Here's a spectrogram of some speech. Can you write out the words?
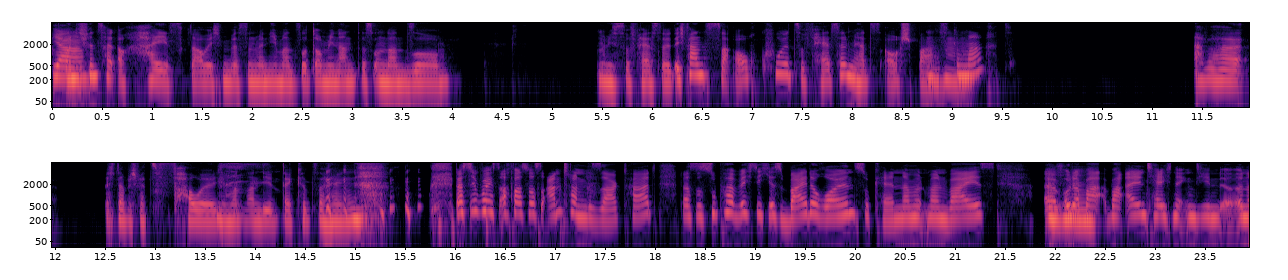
Ja. Und ich finde es halt auch heiß, glaube ich, ein bisschen, wenn jemand so dominant ist und dann so mich so fesselt. Ich fand es zwar auch cool zu fesseln, mir hat es auch Spaß Mhm. gemacht. Aber ich glaube, ich wäre zu faul, jemanden an die Decke zu hängen. Das ist übrigens auch was, was Anton gesagt hat, dass es super wichtig ist, beide Rollen zu kennen, damit man weiß, äh, Mhm. oder bei, bei allen Techniken, die in, in,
